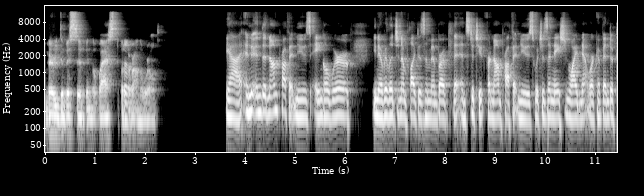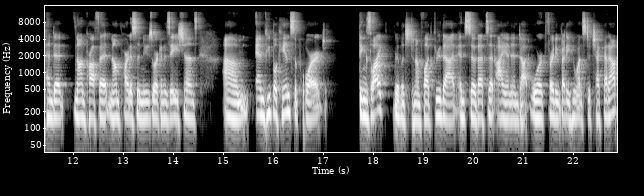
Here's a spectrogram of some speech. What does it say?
very divisive in the West, but around the world. Yeah. And in the nonprofit news angle, we're you know, Religion Unplugged is a member of the Institute for Nonprofit News, which is a nationwide network of independent, nonprofit, nonpartisan news organizations. Um, and people can support things like Religion Unplugged through that. And so that's at inn.org for anybody who wants to check that out.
